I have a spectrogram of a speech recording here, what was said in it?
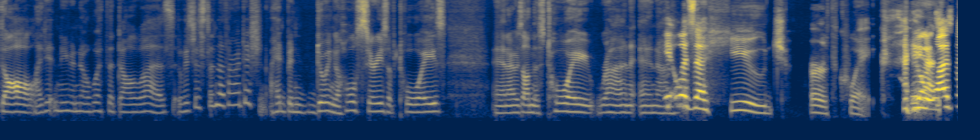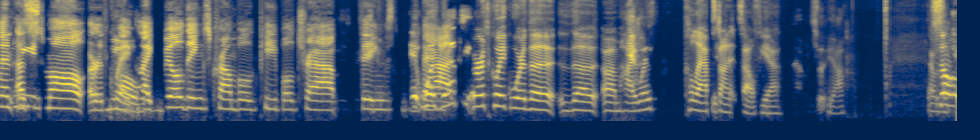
doll. I didn't even know what the doll was. It was just another audition. I had been doing a whole series of toys and I was on this toy run and um, It was a huge earthquake. It Yes. wasn't a small earthquake. no. Like buildings crumbled, people trapped, things. It was that the earthquake where the the um highway collapsed on itself. Yeah, yeah. that was So, um,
